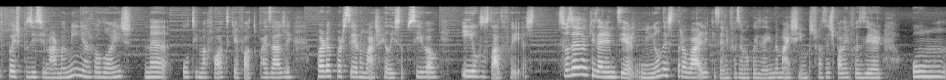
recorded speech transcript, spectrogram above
depois posicionar-me a mim e os balões na última foto, que é a foto de paisagem, para parecer o mais realista possível e o resultado foi este. Se vocês não quiserem ter nenhum deste trabalho e quiserem fazer uma coisa ainda mais simples, vocês podem fazer um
